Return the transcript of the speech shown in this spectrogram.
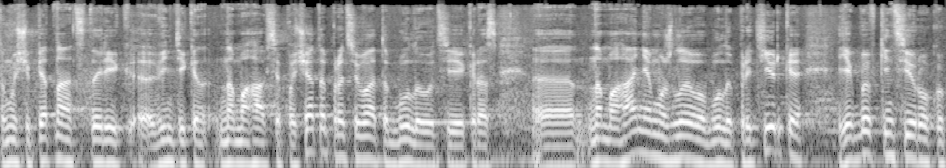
тому що 15-й рік е, він тільки намагався почати працювати. Були оці якраз е, намагання, можливо, були притірки. Якби в кінці року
